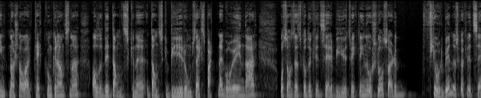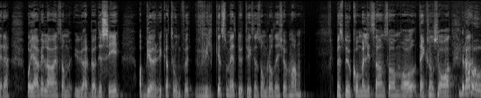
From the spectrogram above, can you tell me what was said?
internasjonale arkitektkonkurransene, alle de danskene, danske byromsekspertene går jo inn der. Og sånn sett skal du kritisere byutviklingen i Oslo, så er det Fjordbyen du skal kritisere. Og jeg vil da liksom uærbødig si at Bjørvika trumfer hvilket som helst utviklingsområde i København. Mens du kommer litt sånn som og tenker som så at Bravo.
